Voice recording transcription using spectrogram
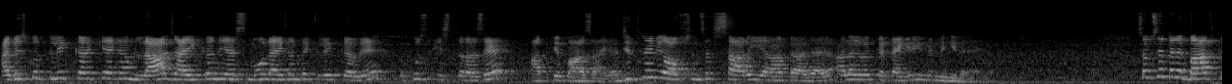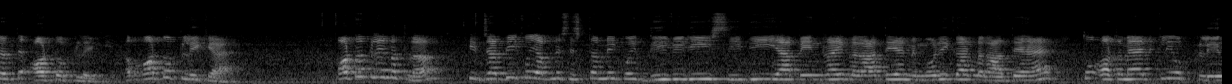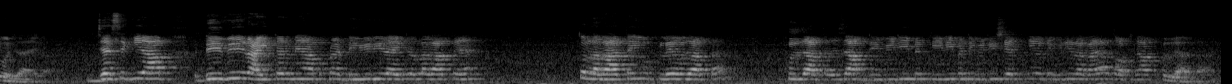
अब इसको क्लिक करके अगर हम लार्ज आइकन या स्मॉल आइकन पे क्लिक कर दें तो कुछ इस तरह से आपके पास आएगा। जितने भी ऑप्शन है, सारे यहाँ पे आ जाएगा। अलग अलग कैटेगरी में नहीं रहेगा। सबसे पहले बात करते हैं ऑटो प्ले की। अब ऑटो प्ले क्या है? ऑटो प्ले मतलब कि जब भी कोई अपने सिस्टम में कोई डीवीडी सीडी या पेन ड्राइव लगाते हैं मेमोरी कार्ड लगाते हैं तो ऑटोमेटिकली वो प्ले हो जाएगा। जैसे कि आप डीवीडी राइटर में आप अपना डीवीडी राइटर लगाते हैं तो लगाते ही वो प्ले हो जाता है, खुल जाता है। जैसे आप डीवीडी में टीवी में डीवीडी सेट किए डीवीडी लगाया तो अपने आप खुल जाता है।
